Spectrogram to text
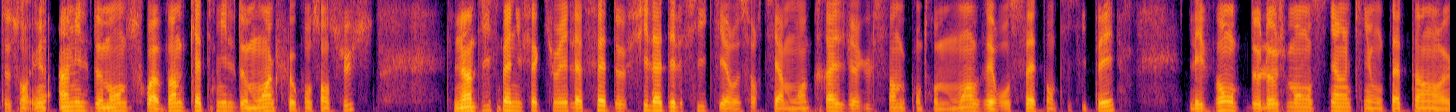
201 000 demandes, soit 24 000 de moins que le consensus. L'indice manufacturier de la Fed de Philadelphie qui est ressorti à moins 13,5 contre moins 0,7 anticipé les ventes de logements anciens qui ont atteint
